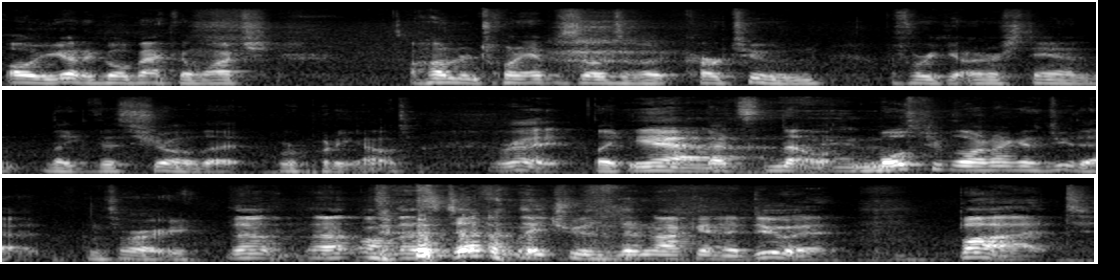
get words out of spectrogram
oh, you got to go back and watch 120 episodes of a cartoon before you can understand like this show that we're putting out. right. Like, Yeah, that's no. and- Most people are not going to do that. I'm sorry. That, that, oh, that's definitely true that they're not going to do it. But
